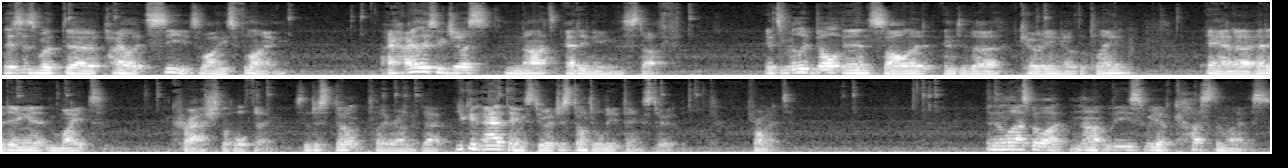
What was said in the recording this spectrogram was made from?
This is what the pilot sees while he's flying. I highly suggest not editing this stuff. It's really built in solid into the coding of the plane, and uh, editing it might crash the whole thing. So just don't play around with that. You can add things to it, just don't delete things to it from it. And then last but not least, we have customize.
